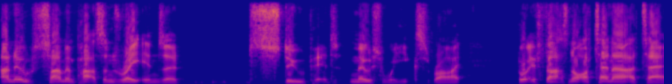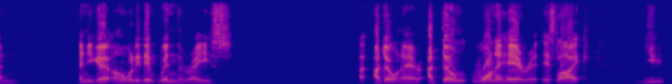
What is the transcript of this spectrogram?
I know Simon Patterson's ratings are stupid most weeks, right? But if that's not a ten out of ten, and you go, oh well, he didn't win the race. I- I don't hear. It. I don't want to hear it. It's like you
